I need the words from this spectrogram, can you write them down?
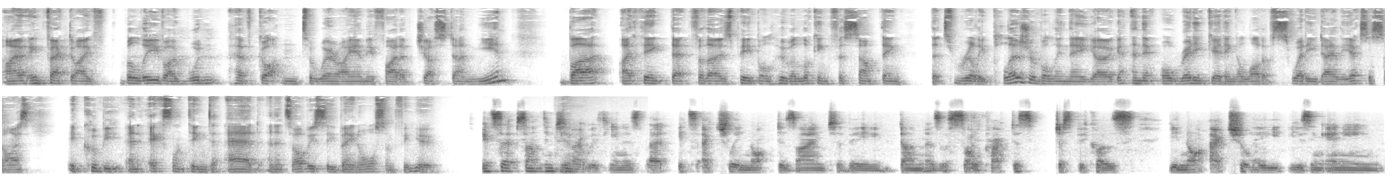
I in fact, I believe I wouldn't have gotten to where I am if I'd have just done yin. But I think that for those people who are looking for something that's really pleasurable in their yoga and they're already getting a lot of sweaty daily exercise, it could be an excellent thing to add. And it's obviously been awesome for you. That something to yeah. note with yin is that it's actually not designed to be done as a sole practice just because you're not actually using any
